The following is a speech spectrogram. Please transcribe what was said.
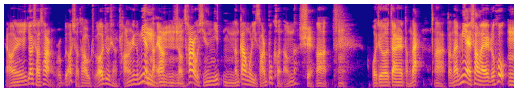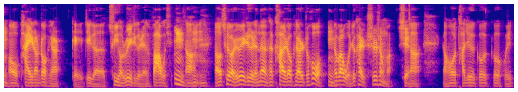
然后要小菜儿，我说不要小菜儿，我主要就是想尝尝这个面咋样。小菜儿我寻思你你能干过李三儿不可能啊。是，啊，嗯，我就在那儿等待啊，等待面上来之后，嗯完我拍一张照片给这个崔小瑞这个人发过去，嗯啊嗯嗯，然后崔小瑞这个人呢，他看了照片之后，嗯要不然我就开始吃上嘛，是，啊，然后他就给我给我回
